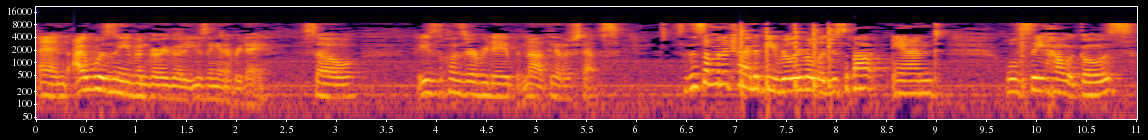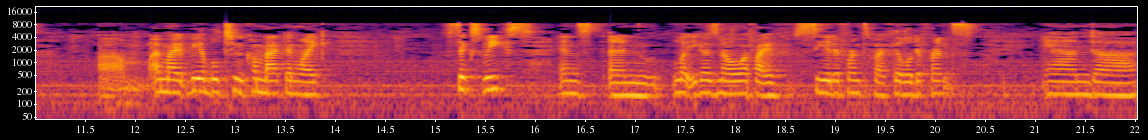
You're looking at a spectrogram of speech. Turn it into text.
And I wasn't even very good at using it every day. So, I use the cleanser every day, but not the other steps. So this I'm going to try to be really religious about, and we'll see how it goes. Um, I might be able to come back in like six weeks and and let you guys know if I see a difference, if I feel a difference, and uh,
